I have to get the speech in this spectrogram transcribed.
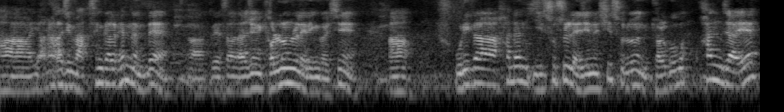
아, 여러 가지 막 생각을 했는데, 네. 아, 그래서 나중에 결론을 내린 것이, 아, 우리가 하는 이 수술 내지는 시술은 결국 환자의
